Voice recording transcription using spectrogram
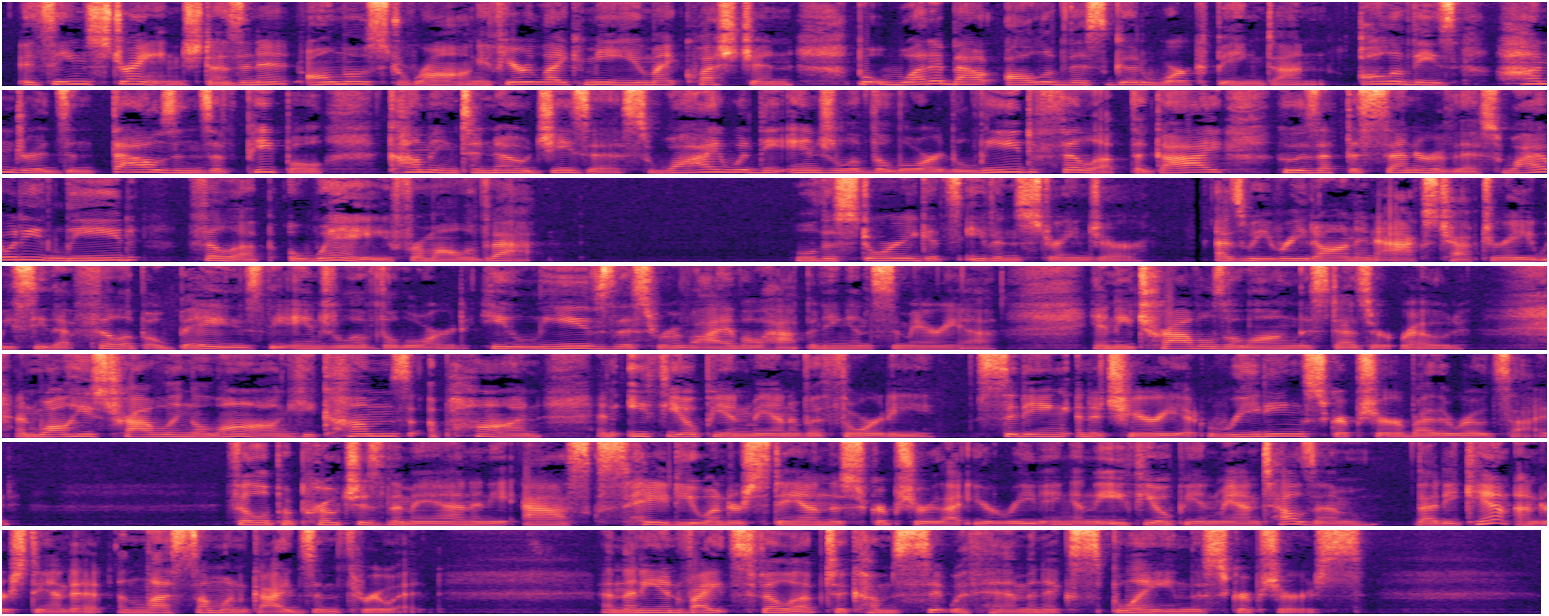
It seems strange, doesn't it? Almost wrong. If you're like me, you might question, but what about all of this good work being done? All of these hundreds and thousands of people coming to know Jesus? Why would the angel of the Lord lead Philip, the guy who is at the center of this, why would he lead Philip away from all of that? Well, the story gets even stranger. As we read on in Acts chapter 8, we see that Philip obeys the angel of the Lord. He leaves this revival happening in Samaria and he travels along this desert road. And while he's traveling along, he comes upon an Ethiopian man of authority sitting in a chariot reading scripture by the roadside. Philip approaches the man and he asks, Hey, do you understand the scripture that you're reading? And the Ethiopian man tells him that he can't understand it unless someone guides him through it and then he invites Philip to come sit with him and explain the scriptures.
